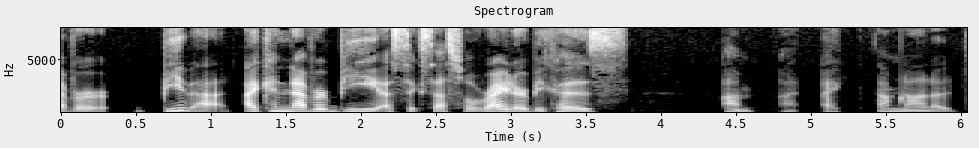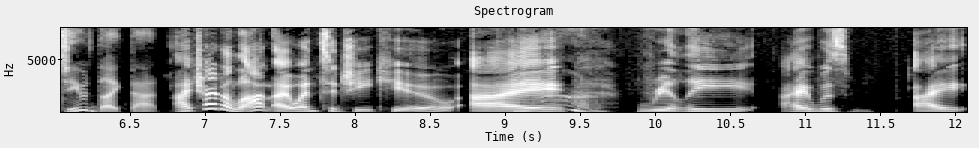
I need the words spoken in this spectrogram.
never be that. I can never be a successful writer because um, I, I I'm not a dude like that. I tried a lot. I went to GQ. I really, I was, I,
